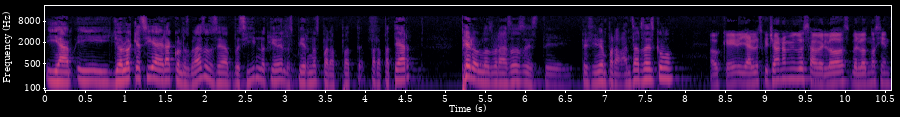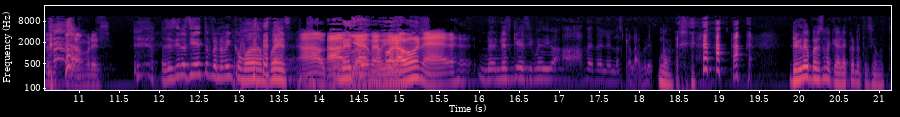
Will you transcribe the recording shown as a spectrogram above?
Y, a- y yo lo que hacía era con los brazos. O sea, pues sí, no tienes las piernas para, para patear, pero los brazos este, te sirven para avanzar, ¿sabes cómo? Ok, ya lo escucharon amigos, a Veloz. Veloz no siente los calambres. O sea, sí lo siento, pero no me incomodan, pues. Ah, ok. Ah, ya, mejor, aún. eh. No, no es que sí me digo, ah, me duelen los calambres. No. Yo creo que por eso me quedaría con natación, vato.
